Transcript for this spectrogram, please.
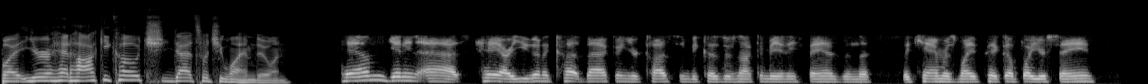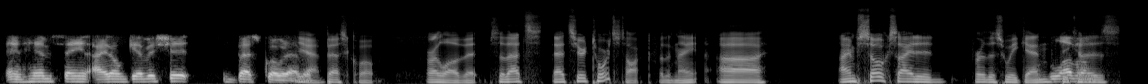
but you're a head hockey coach, that's what you want him doing. him getting asked, "Hey, are you going to cut back on your cussing because there's not going to be any fans and the the cameras might pick up what you're saying?" And him saying, "I don't give a shit." Best quote ever. Yeah, best quote. I love it. So that's that's your Torts talk for the night. Uh I'm so excited for this weekend Love because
